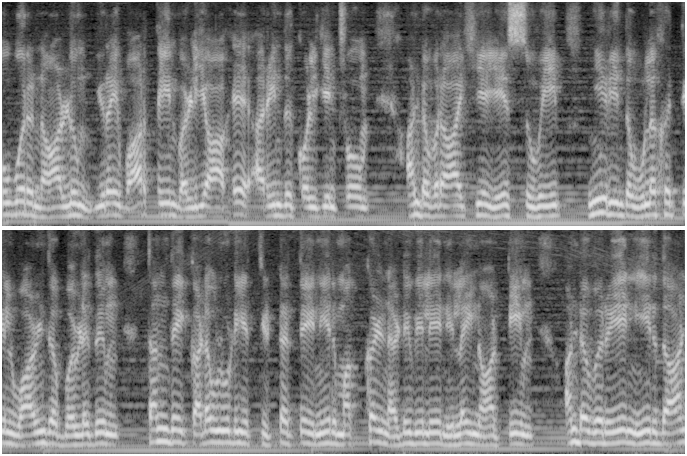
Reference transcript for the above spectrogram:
ஒவ்வொரு நாளும் இறை வார்த்தையின் வழியாக அறிந்து கொள்கின்றோம். ஆண்டவராகிய இயேசுவை நீர் இந்த உலகத்தில் வாழ்ந்த பொழுது தந்தை கடவுளுடைய திட்டத்தை நீர் மக்கள் நடுவிலே நிலைநாட்டி ஆண்டவரே நீர்தான்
